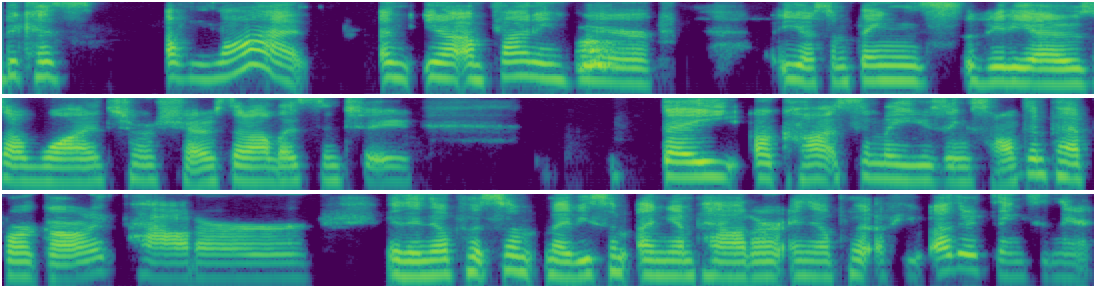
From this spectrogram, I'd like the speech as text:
because a lot, and you know, I'm finding where, you know, some things, videos I watch or shows that I listen to, they are constantly using salt and pepper, garlic powder, and then they'll put some, maybe some onion powder, and they'll put a few other things in there.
